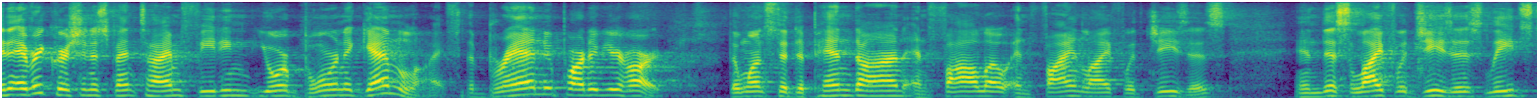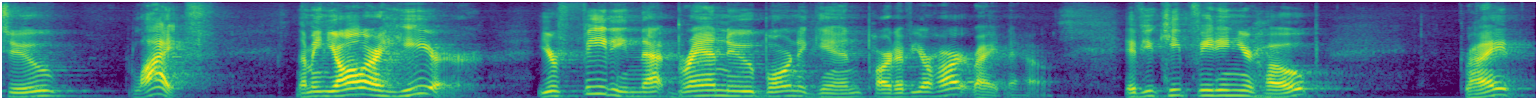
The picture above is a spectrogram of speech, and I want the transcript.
And every Christian has spent time feeding your born again life, the brand new part of your heart that wants to depend on and follow and find life with Jesus. And this life with Jesus leads to life. I mean, y'all are here. You're feeding that brand new born again part of your heart right now. If you keep feeding your hope, right?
